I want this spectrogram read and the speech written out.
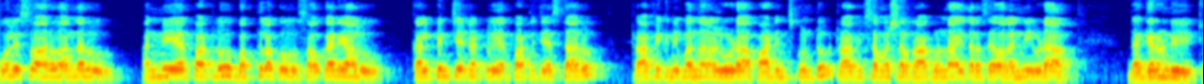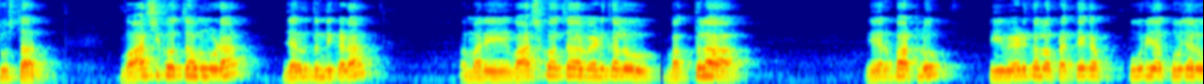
పోలీసు వారు అందరూ అన్ని ఏర్పాట్లు భక్తులకు సౌకర్యాలు కల్పించేటట్టు ఏర్పాట్లు చేస్తారు. ట్రాఫిక్ నిబంధనలు కూడా పాటించుకుంటూ ట్రాఫిక్ సమస్యలు రాకుండా ఇతర సేవలన్నీ కూడా దగ్గరుండి చూస్తారు. వార్షికోత్సవం కూడా జరుగుతుంది ఇక్కడ. మరి వార్షికోత్సవ వేడుకలు భక్తుల ఏర్పాట్లు ఈ వేడుకల్లో ప్రత్యేక పూర్య పూజలు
